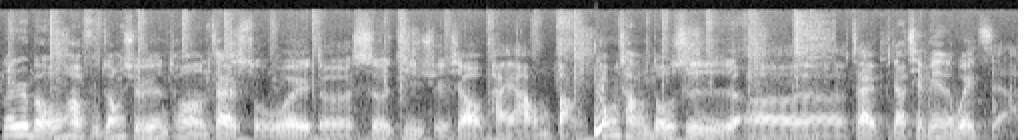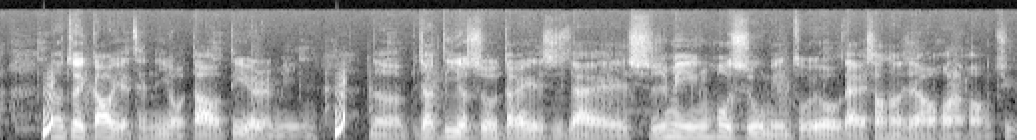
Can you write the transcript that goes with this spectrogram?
那日本文化服装学院通常在所谓的设计学校排行榜，通常都是呃在比较前面的位置啊。那最高也曾经有到第二名，那比较低的时候大概也是在十名或十五名左右，在上上下下晃来晃去。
